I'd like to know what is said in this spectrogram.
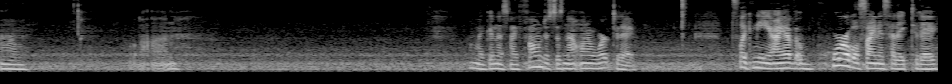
um, hold on. Oh my goodness, my phone just does not want to work today. It's like me, I have a horrible sinus headache today.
